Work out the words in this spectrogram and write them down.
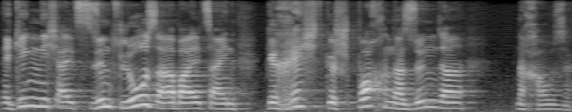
Er ging nicht als sündloser, aber als ein gerecht gesprochener Sünder nach Hause.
